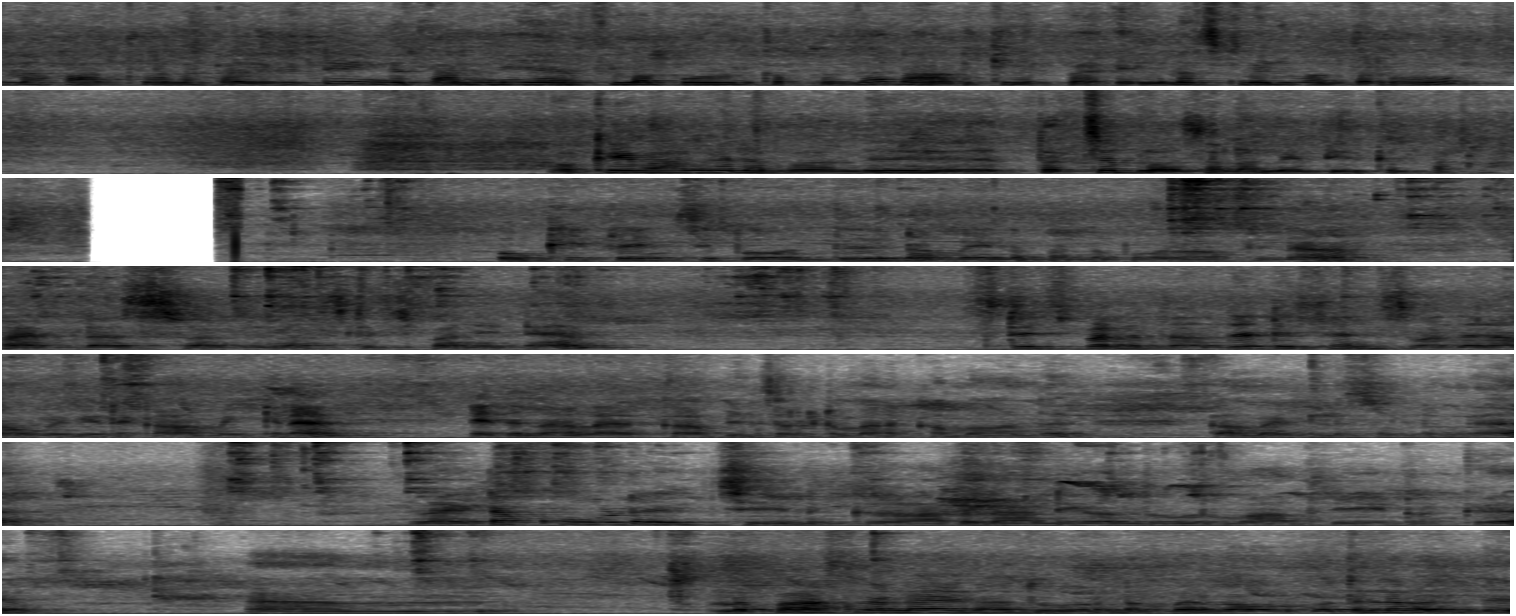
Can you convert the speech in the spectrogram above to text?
எல்லாம் பாத்திரம்லாம் கழுவிட்டு இங்கே தண்ணி ஃபுல்லாக போனதுக்கப்புறம் தான் நான் அடுக்கி வைப்பேன். இல்லைன்னா ஸ்மெல் வந்துடும் ஓகே வாங்க நம்ம வந்து தச்ச ப்ளவுஸ் எல்லாமே எப்படி இருக்குன்னு பார்க்கலாம். ஓகே ஃப்ரெண்ட்ஸ் இப்போ வந்து நம்ம என்ன பண்ண போகிறோம் அப்படின்னா ஃபைவ் ப்ளவுஸ் வந்து நான் ஸ்டிச் பண்ணிட்டேன். ஸ்டிச் பண்ணதை வந்து டிசைன்ஸ் வந்து நான் உங்ககிட்ட காமிக்கிறேன். எது நல்லா இருக்கா அப்படின்னு சொல்லிட்டு மறக்காமல் வந்து கமெண்ட்டில் சொல்லுங்கள் லைட்டாக கோல்ட் ஆயிடுச்சு எனக்கு. அதனாலே வந்து ஒரு மாதிரி இருக்கு இந்த நான் பர்சனலாக ஏதாவது ஒரு நம்பர் வாங்கணும். முதல்ல வந்து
